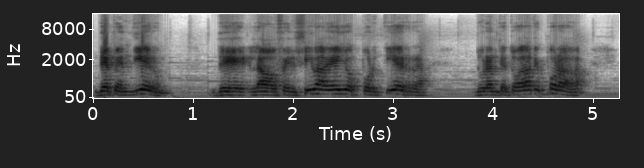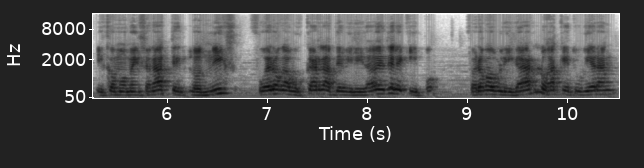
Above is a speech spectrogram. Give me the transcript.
dependieron de la ofensiva de ellos por tierra durante toda la temporada. Y como mencionaste, los Knicks fueron a buscar las debilidades del equipo, fueron a obligarlos a que tuvieran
